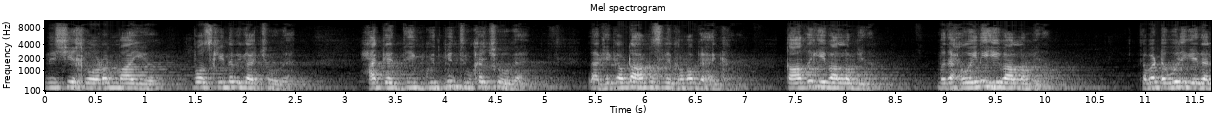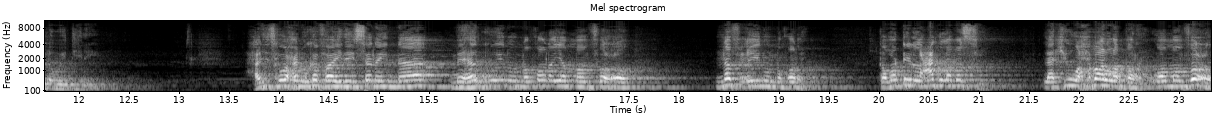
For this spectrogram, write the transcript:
nin shiikhii odhan maayo booskii nebigaa jooga xagga diin gudbintuu ka joogaa laakiin gabdhaha muslimka ma bixin karo. Qaadigii baa la mida madaxweynihii baa la mida gabadha weligeedaa la weydiinaya xadiiska waxaynu ka faa'iidaysanaynaa meherku inuu noqonayo manfaco nafci inuu noqonayo gabadhii lacag lama sii laakiin waxbaa la baray waa manfaco.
